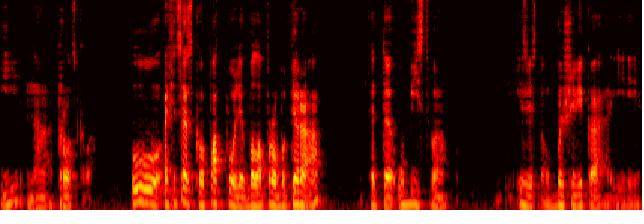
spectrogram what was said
и на Троцкого. У офицерского подполья была проба пера. Это убийство известного большевика и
